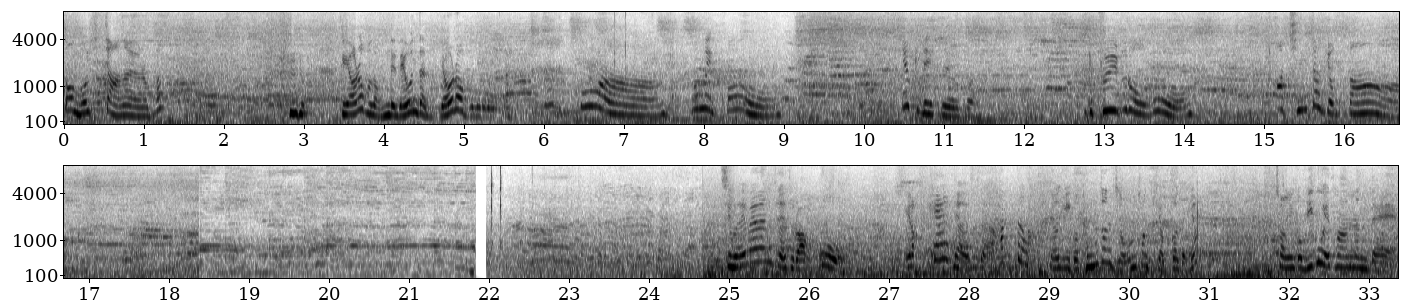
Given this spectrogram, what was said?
너무 멋있지 않아요 여러분? 여러분 없는데 내 혼자 여러분 이러고 있다. 우와 너무 이뻐. 이렇게 돼 있어요 여러분. 이렇게 불 들어오고. 아 진짜 귀엽다 지금 에메란즈에 들어왔고 이렇게 되어 있어요. 하트. 여기 이거 동전지 엄청 귀엽거든요? 전 이거 미국에 사왔는데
